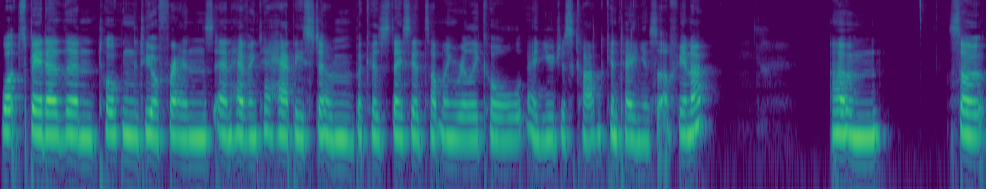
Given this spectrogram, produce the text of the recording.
what's better than talking to your friends and having to happy stim because they said something really cool and you just can't contain yourself, you know? Um, so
